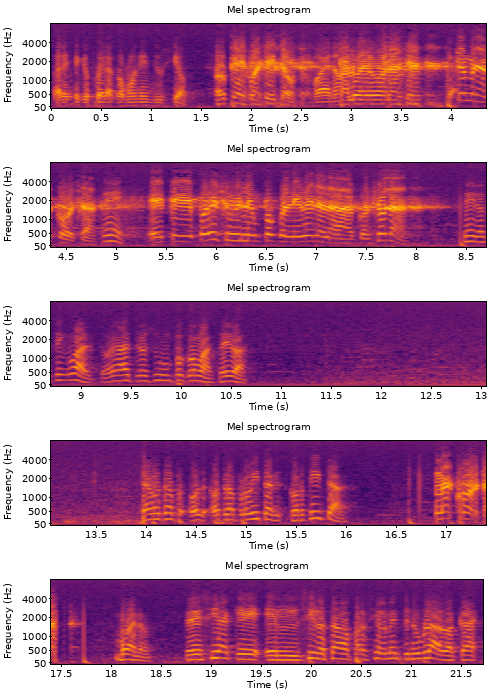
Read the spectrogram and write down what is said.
parece que fuera como una inducción. Ok, Juancito. Bueno. Hasta luego, gracias. Escúchame una cosa. Sí. Este, ¿podés subirle un poco el nivel a la consola? Sí, lo tengo alto. Ahora te lo subo un poco más. Ahí va. ¿Te hago otra, otra probita cortita? Más corta. Bueno, te decía que el cielo estaba parcialmente nublado acá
